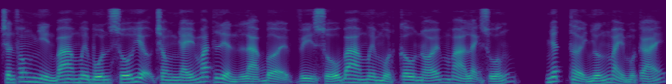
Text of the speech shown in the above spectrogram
Trần Phong nhìn 34 số hiệu trong nháy mắt liền là bởi vì số 31 câu nói mà lạnh xuống, nhất thời nhướng mày một cái.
